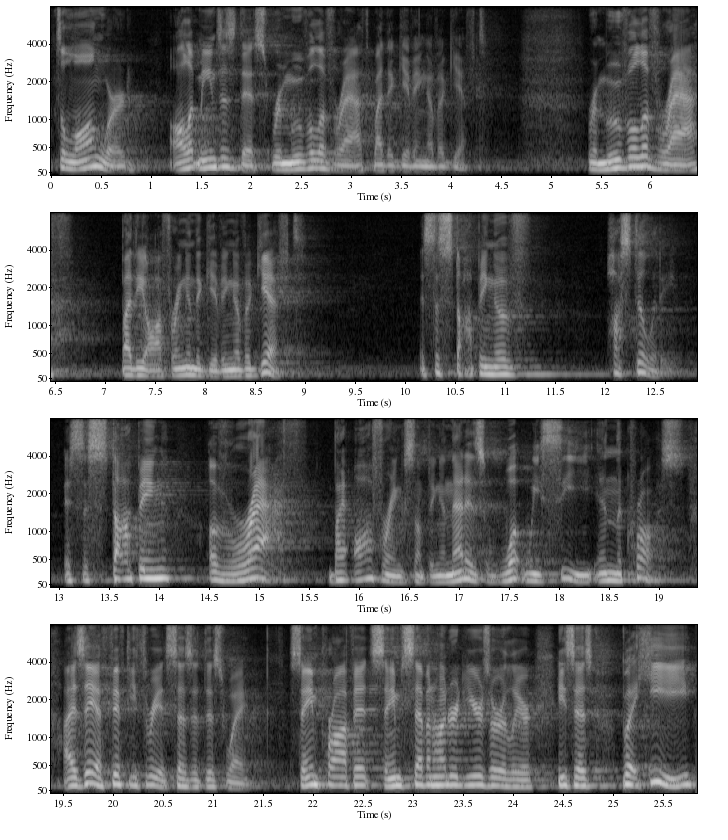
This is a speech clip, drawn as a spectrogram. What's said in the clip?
It's a long word. All it means is this removal of wrath by the giving of a gift. Removal of wrath by the offering and the giving of a gift. It's the stopping of hostility, it's the stopping of wrath by offering something. And that is what we see in the cross. Isaiah 53, it says it this way same prophet, same 700 years earlier. He says, But he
